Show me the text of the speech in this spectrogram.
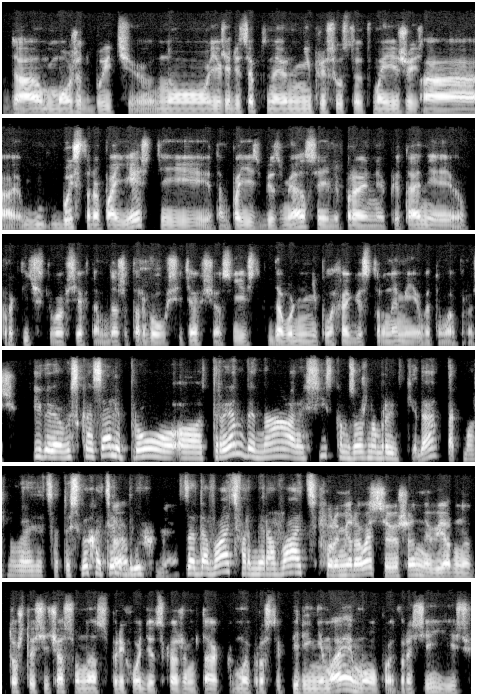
да, может быть, но эти рецепты, наверное, не присутствуют в моей жизни. А быстро поесть и там поесть без мяса или правильное питание практически практически во всех там даже торговых сетях сейчас есть довольно неплохая гастрономия в этом вопросе. Игорь, а вы сказали про э, тренды на российском зожном рынке, да? Так можно выразиться. То есть вы хотели да, бы их да. задавать, формировать? Формировать совершенно верно. То, что сейчас у нас приходит, скажем так, мы просто перенимаем опыт. В России есть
